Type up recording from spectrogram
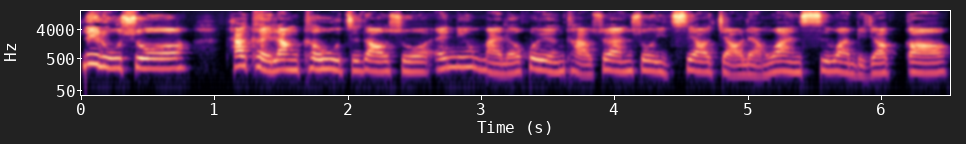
例如说，他可以让客户知道说，哎，你买了会员卡，虽然说一次要缴两万四万比较高，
